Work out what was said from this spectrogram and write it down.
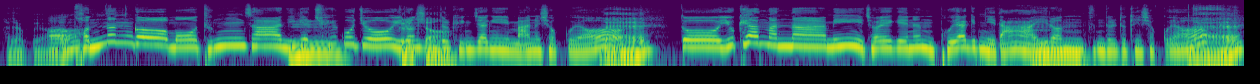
하셨고요. 어, 걷는 거, 뭐, 등산, 이게 최고죠. 이런 음. 그렇죠. 분들 굉장히 많으셨고요. 네. 또, 유쾌한 만남이 저에게는 보약입니다. 이런 분들도 계셨고요. 음. 네.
